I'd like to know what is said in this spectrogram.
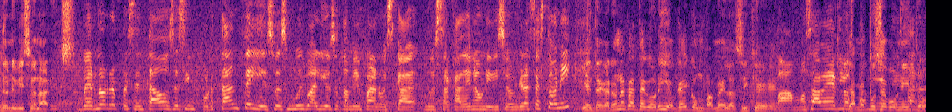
de Univisionarios. Vernos representados es importante y eso es muy valioso también para nuestra, nuestra cadena Univisión. Gracias, Tony. Y entregaré una categoría, ¿ok? Con Pamela, así que... Vamos a verlo. Ya me puse bonito.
